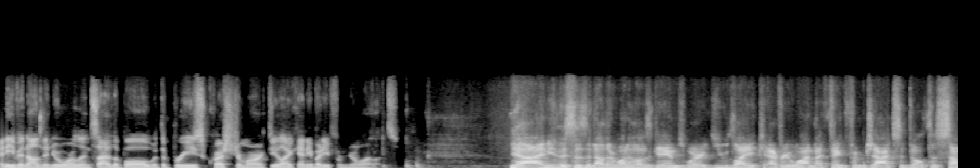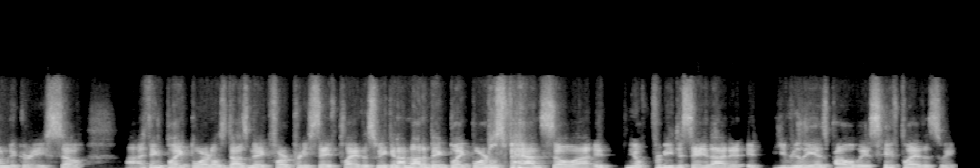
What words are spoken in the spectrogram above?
And even on the New Orleans side of the ball with the Brees question mark, do you like anybody from New Orleans? Yeah, I mean, this is another one of those games where you like everyone, I think, from Jacksonville to some degree. So uh, I think Blake Bortles does make for a pretty safe play this week. And I'm not a big Blake Bortles fan. So, uh, it, you know, for me to say that, it, it, he really is probably a safe play this week.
